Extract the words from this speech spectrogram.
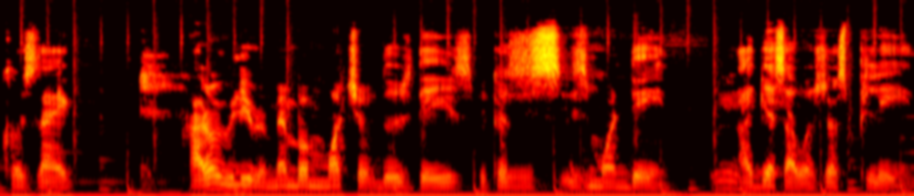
Cause like I don't really remember much of those days because it's, it's mundane. Mm. I guess I was just playing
